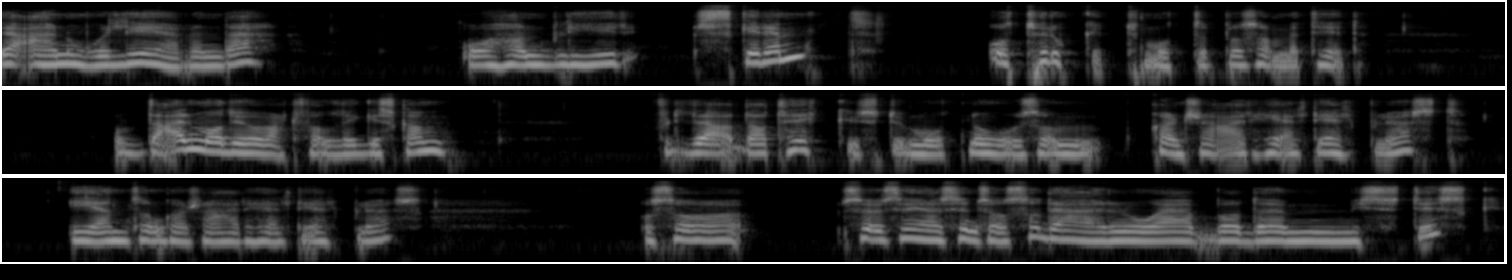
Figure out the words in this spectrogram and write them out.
Det er noe levende, og han blir skremt og trukket mot det på samme tid. Og der må det jo i hvert fall ligge skam. For da, da, trekkes du mot noe som kanskje er helt hjelpeløst. En som kanskje er helt hjelpeløs. Og så, så, så jeg syns også det er noe både mystisk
